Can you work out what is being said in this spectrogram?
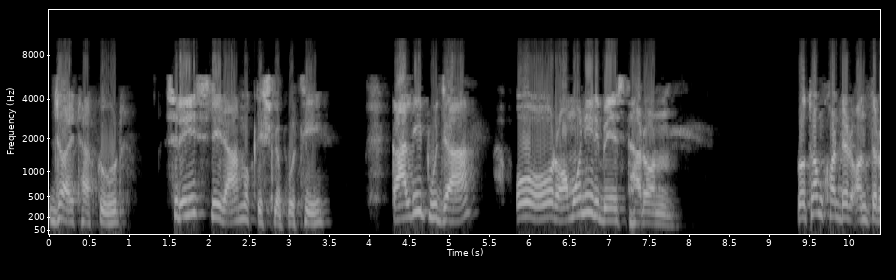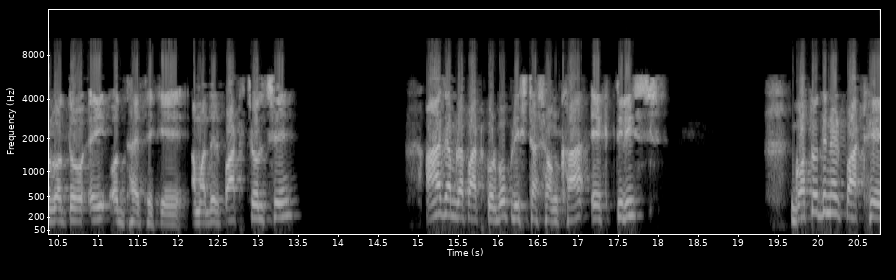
জয় ঠাকুর। শ্রী শ্রী রামকৃষ্ণ পুঁথি, কালী পূজা ও রমণীর বেশ ধারণ। প্রথম খণ্ডের অন্তর্গত এই অধ্যায় থেকে আমাদের পাঠ চলছে। আজ আমরা পাঠ করব পৃষ্ঠা সংখ্যা একত্রিশ। গত দিনের পাঠে,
